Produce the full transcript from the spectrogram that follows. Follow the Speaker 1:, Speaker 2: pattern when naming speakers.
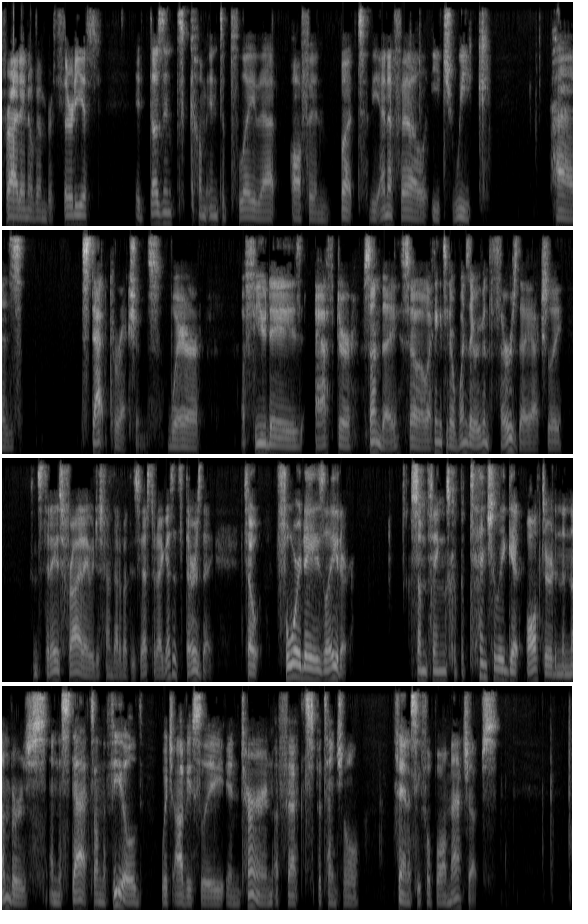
Speaker 1: Friday, November 30th. It doesn't come into play that often, but the NFL each week has stat corrections where a few days after Sunday, so I think it's either Wednesday or even Thursday actually. Since today's Friday, we just found out about this yesterday. I guess it's Thursday. So, four days later, some things could potentially get altered in the numbers and the stats on the field, which obviously in turn affects potential fantasy football matchups.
